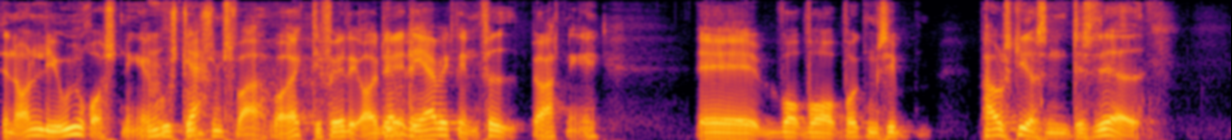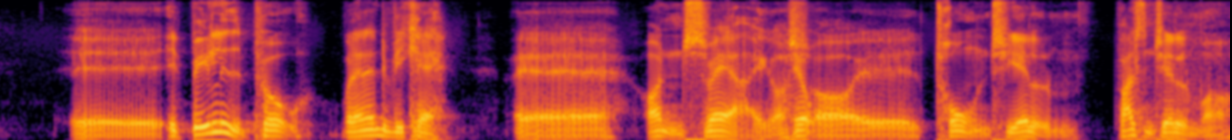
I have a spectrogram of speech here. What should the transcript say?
den åndelige udrustning, jeg mm, husker, ja. synes var, var rigtig fedt, og det, Jamen, det- er virkelig en fed beretning. Ikke? øh, hvor, hvor, hvor kan man sige, Paulus giver sådan decideret øh, et billede på, hvordan er det, vi kan øh, åndens svær, ikke også, Jo. og øh, troens hjelm, falsens hjelm og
